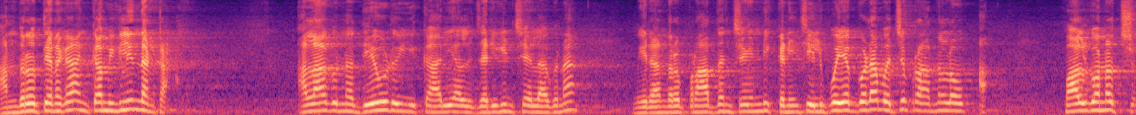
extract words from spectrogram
అందరూ తినగా ఇంకా మిగిలిందంట. అలాగున్న దేవుడు ఈ కార్యాలు జరిగించేలాగున మీరందరూ ప్రార్థన చేయండి. ఇక్కడి నుంచి వెళ్ళిపోయాక కూడా వచ్చి ప్రార్థనలో పాల్గొనొచ్చు.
